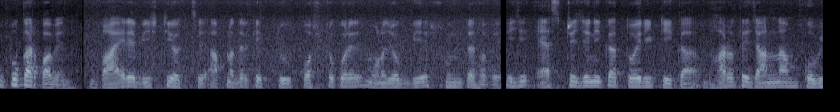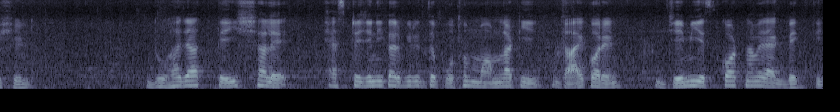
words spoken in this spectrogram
উপকার পাবেন। বাইরে বৃষ্টি হচ্ছে, আপনাদেরকে একটু কষ্ট করে মনোযোগ দিয়ে শুনতে হবে। এই যে অ্যাস্ট্রেজেনিকা তৈরি টিকা, ভারতে যার নাম কোভিশিল্ড দু হাজার তেইশ সালে অ্যাস্ট্রেজেনিকার বিরুদ্ধে প্রথম মামলাটি দায় করেন জেমি স্কট নামের এক ব্যক্তি।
